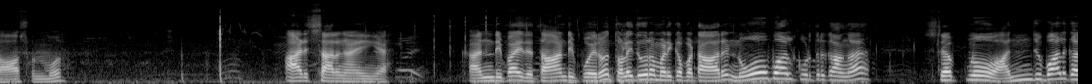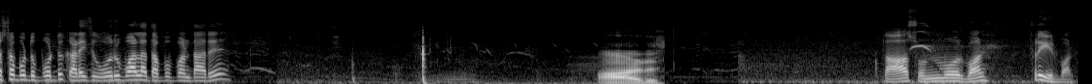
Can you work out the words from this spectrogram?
last one more அடிச்சிட்டாருங்க இங்கே. கண்டிப்பாக இதை தாண்டி போயிடும் தொலைதூரம் அடிக்கப்பட்ட ஆறு. நோ பால் கொடுத்துருக்காங்க. ஸ்டெப் நோ அஞ்சு பால் கஷ்டப்பட்டு போட்டு கடைசி ஒரு பாலில் தப்பு பண்ணிட்டாரு. Last one more ball free ball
